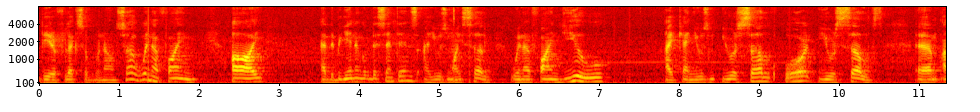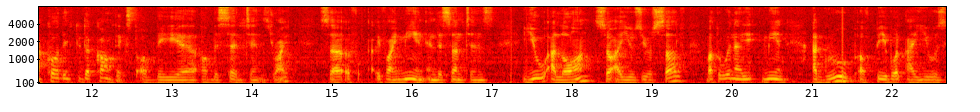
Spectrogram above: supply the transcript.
the reflexive pronoun. So when i find i at the beginning of the sentence i use myself. When i find you i can use yourself or yourselves um, according to the context of the uh, of the sentence right so if, if I mean in the sentence you alone so I use yourself. But when I mean a group of people I use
